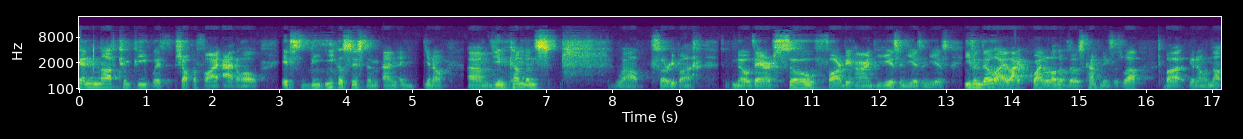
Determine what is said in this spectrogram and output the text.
cannot compete with Shopify at all. It's the ecosystem, and you know um, the incumbents. Well, sorry, but no, they're so far behind, years and years and years. Even though I like quite a lot of those companies as well, but you know, not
